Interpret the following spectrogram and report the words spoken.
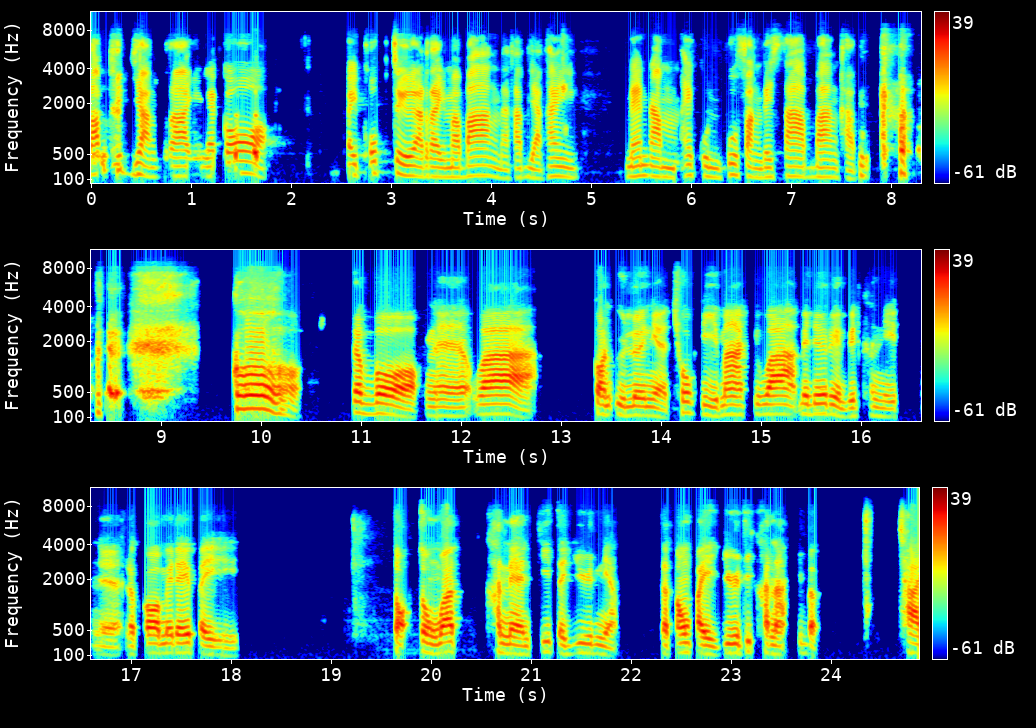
รับคิดอย่างไรและก็ไปพบเจออะไรมาบ้างนะครับ อยากให้แนะนำให้คุณผู้ฟังได้ทราบบ้างครับ ก็จะบอกนะว่าก่อนอื่นเลยเนี่ย โชคดีมากที่ว่าไม่ได้เรียนวิทย์คณิตเนี่ยแล้วก็ไม่ได้ไปเจาะจงว่าคะแนนที่จะยื่นเนี่ย จะต้องไปยื่นที่คณะที่แบบใช้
